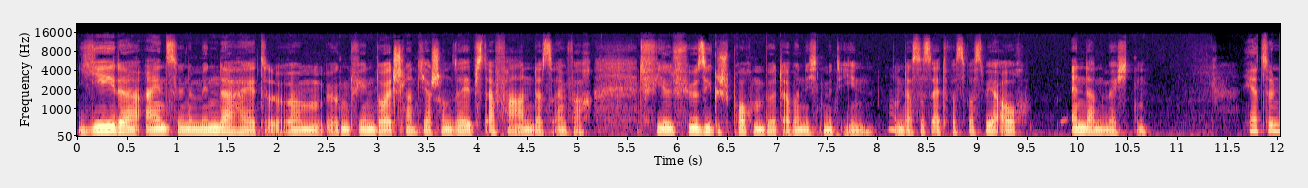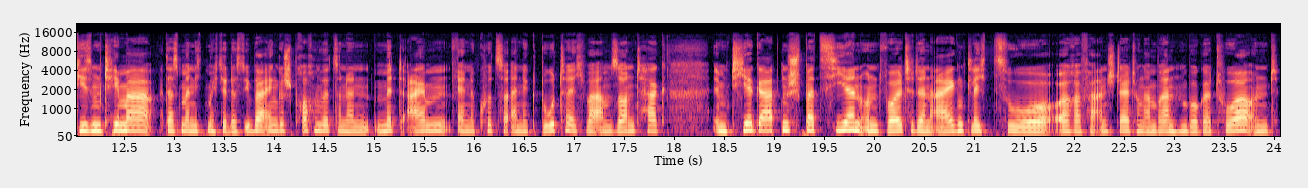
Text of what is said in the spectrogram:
jede einzelne Minderheit ähm, irgendwie in Deutschland ja schon selbst erfahren, dass einfach viel für sie gesprochen wird, aber nicht mit ihnen. Und das ist etwas, was wir auch ändern möchten. Ja, zu diesem Thema, dass man nicht möchte, dass über einen gesprochen wird, sondern mit einem eine kurze Anekdote. Ich war am Sonntag im Tiergarten spazieren und wollte dann eigentlich zu eurer Veranstaltung am Brandenburger Tor und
